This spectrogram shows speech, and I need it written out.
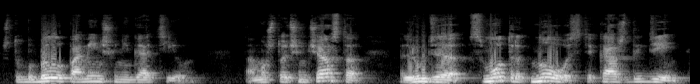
чтобы было поменьше негатива. Потому что очень часто люди смотрят новости каждый день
